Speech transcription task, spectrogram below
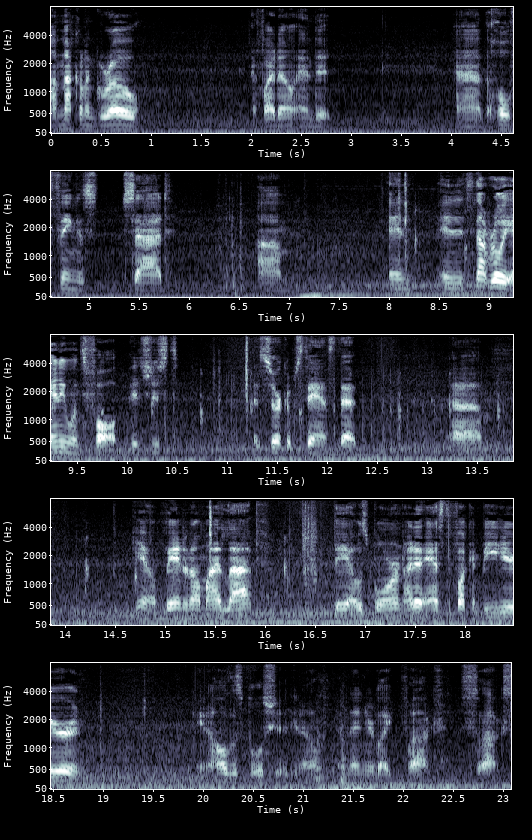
I'm not going to grow if I don't end it. Uh, the whole thing is sad, um, and and it's not really anyone's fault. It's just a circumstance that um, you know landed on my lap day I was born. I didn't ask to fucking be here, and you know all this bullshit. You know, and then you're like, "Fuck, sucks."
